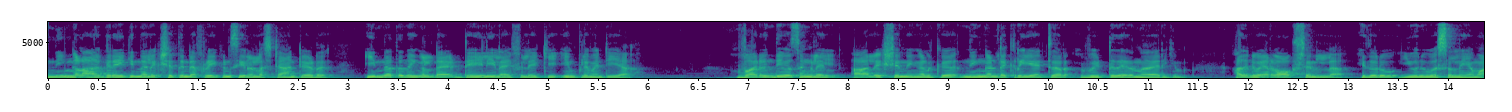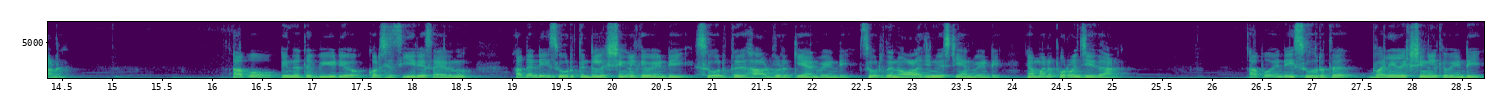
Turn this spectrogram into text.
നിങ്ങൾ ആഗ്രഹിക്കുന്ന ലക്ഷ്യത്തിന്റെ ഫ്രീക്വൻസിയിലുള്ള സ്റ്റാൻഡേർഡ് ഇന്നത്തെ നിങ്ങളുടെ ഡെയിലി ലൈഫിലേക്ക് ഇംപ്ലിമെന്റ് ചെയ്യുക. വരും ദിവസങ്ങളിൽ ആ ലക്ഷ്യം നിങ്ങൾക്ക് നിങ്ങളുടെ ക്രിയേറ്റർ വിട്ടു തരുന്നതായിരിക്കും അതിന് വേറെ ഓപ്ഷൻ ഇല്ല. ഇതൊരു യൂണിവേഴ്സൽ നിയമമാണ്. അപ്പോൾ ഇന്നത്തെ വീഡിയോ കുറച്ച് സീരിയസ് ആയിരുന്നു. അതെന്റെ ഈ സുഹൃത്തിന്റെ ലക്ഷ്യങ്ങൾക്ക് വേണ്ടി സുഹൃത്ത് ഹാർഡ് വർക്ക് ചെയ്യാൻ വേണ്ടി സുഹൃത്ത് നോളജ് ഇൻവെസ്റ്റ് ചെയ്യാൻ വേണ്ടി ഞാൻ മനഃപൂർവം ചെയ്തതാണ്. അപ്പോൾ എന്റെ ഈ സുഹൃത്ത് വലിയ ലക്ഷ്യങ്ങൾക്ക് വേണ്ടി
